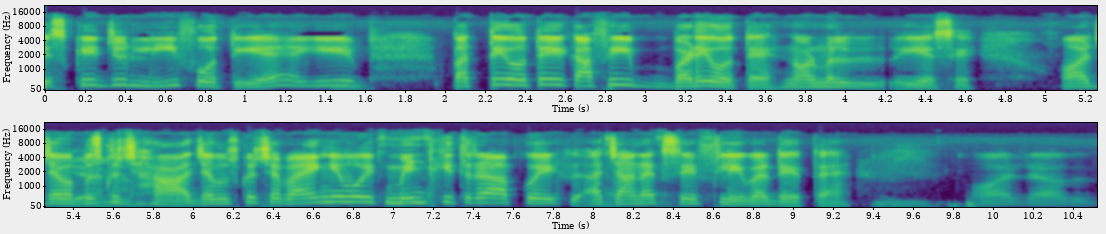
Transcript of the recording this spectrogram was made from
इसके जो लीफ होती है ये पत्ते होते हैं काफ़ी बड़े होते हैं नॉर्मल ये से। और जब आप उसको हाँ जब उसको चबाएँगे वो एक मिंट की तरह आपको एक अचानक से फ्लेवर देता है। हम्म। और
